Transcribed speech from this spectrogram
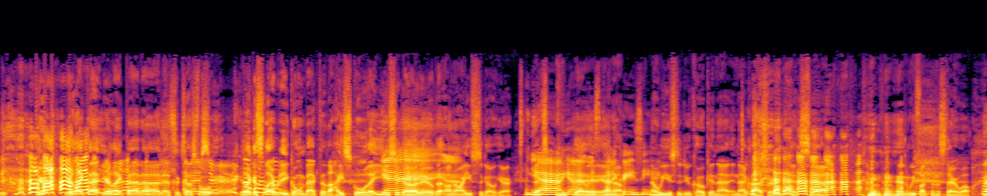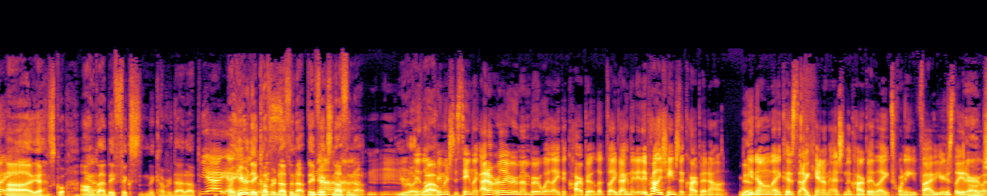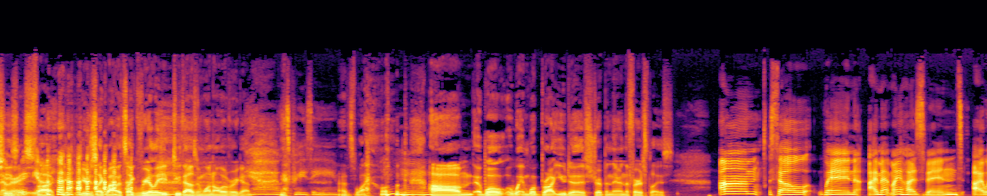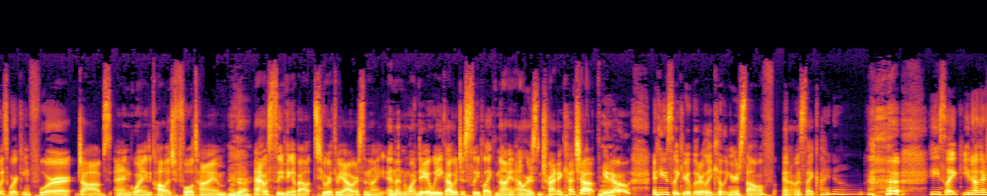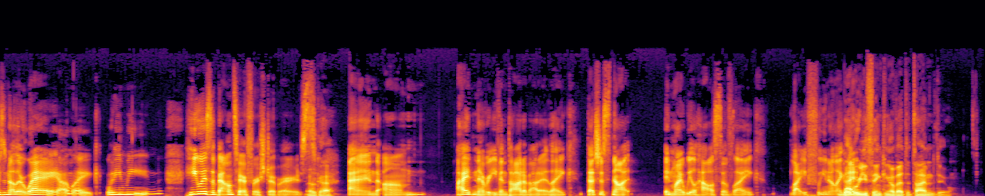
You're, you're like that. You're like that. Uh, that successful. sure. You're like a celebrity going back to the high school that you used to go to. But, Oh no, Yeah. I used to go here. yeah, That's- yeah, it was kind of no. crazy. No, we used to do coke in that in that classroom. It's, yeah, and we fucked in the stairwell. Right. Uh, yeah, it's cool. Oh, I'm glad they fixed. They covered that up. Yeah, yeah. But here yeah, they covered was- nothing up. They fixed nothing up. mm-mm. You were like, it wow. looked pretty much the same. Like I don't really remember what like the carpet looked like back in the day. They probably changed the carpet out. Yeah. You know, like because I can't imagine the carpet like 25 years later or Oh, whatever. Jesus, yeah. You're, you're just like, wow, it's like really 2001 all over again. yeah, it was crazy. That's wild. Mhm. Um, well, and what brought you to stripping there in the first place? Um, so when I met my husband, I was working four jobs and going to college full time. Okay. And I was sleeping about two or three hours a night. And then one day a week, I would just sleep like nine hours and try to catch up, you know? And he was like, You're literally killing yourself. And I was like, I know. He's like, You know, there's another way. I'm like, What do you mean? He was a bouncer for strippers. Okay. And um, I had never even thought about it. Like, that's just not in my wheelhouse of like life, you know? Like, what I, were you thinking of at the time to do?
